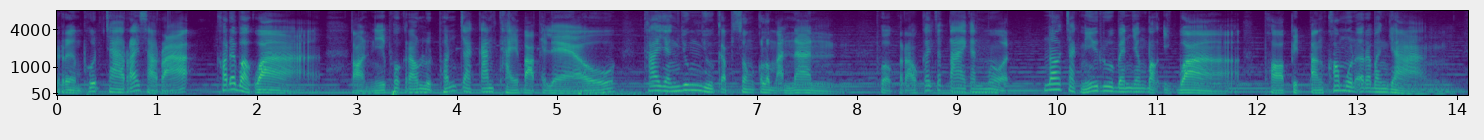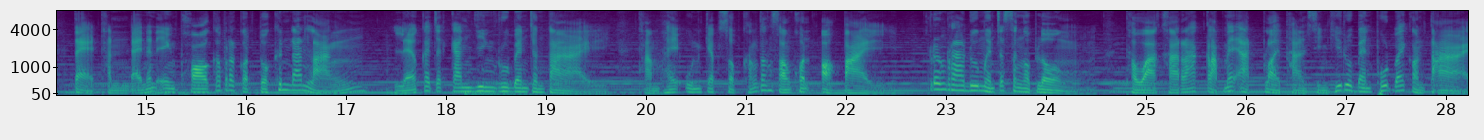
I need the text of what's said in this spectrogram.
เริ่มพูดจาไร้สาระ เขาได้บอกว่า ตอนนี้พวกเราหลุดพ้นจากการไถ่บาปไปแล้ว ถ้ายังยุ่งอยู่กับทรงกลมอันนั้น พวกเราก็จะตายกันหมด นอกจากนี้รูเบนยังบอกอีกว่า พอปิดบังข้อมูลอะไรบางอย่าง แต่ทันใดนั้นเองพอก็ปรากฏตัวขึ้นด้านหลัง แล้วก็จัดการยิงรูเบนจนตาย ทำให้อุนเก็บศพของทั้งสองคนออกไป เรื่องราวดูเหมือนจะสงบลง ทว่าคาร่ากลับไม่อาจปล่อยผ่านสิ่งที่รูเบนพูดไว้ก่อนตาย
